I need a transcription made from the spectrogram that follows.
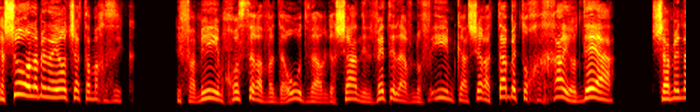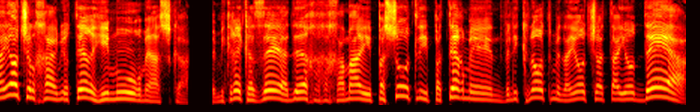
קשור למניות שאתה מחזיק. לפעמים חוסר הוודאות וההרגשה הנלווית אליו נובעים כאשר אתה בתוכך יודע שהמניות שלך הן יותר הימור מהשקעה. במקרה כזה, הדרך החכמה היא פשוט להיפטר מהן ולקנות מניות שאתה יודע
